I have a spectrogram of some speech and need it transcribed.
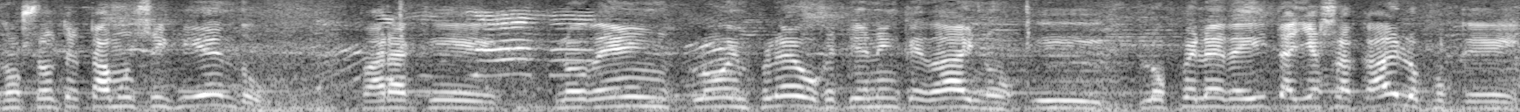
nosotros estamos exigiendo para que nos den los empleos que tienen que darnos y los PLDistas ya sacarlos porque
